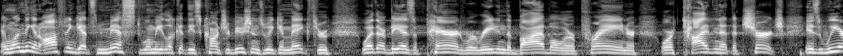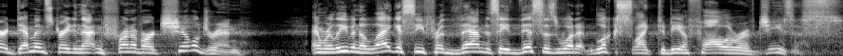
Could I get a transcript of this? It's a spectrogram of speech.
And one thing that often gets missed when we look at these contributions we can make through, whether it be as a parent, we're reading the Bible or praying or, or tithing at the church, is we are demonstrating that in front of our children. And we're leaving a legacy for them to say, this is what it looks like to be a follower of Jesus.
